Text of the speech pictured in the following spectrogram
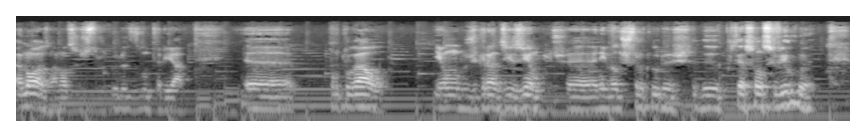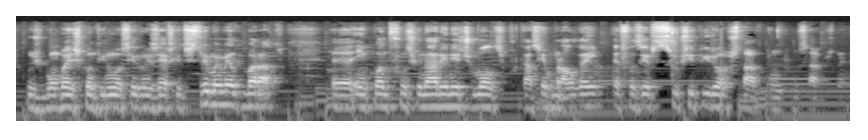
a nós, à nossa estrutura de voluntariado. Portugal é um dos grandes exemplos a nível de estruturas de proteção civil. É? Os bombeiros continuam a ser um exército extremamente barato uh, enquanto funcionarem nestes moldes, porque há sempre alguém a fazer-se substituir ao Estado, como tu sabes. Né?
